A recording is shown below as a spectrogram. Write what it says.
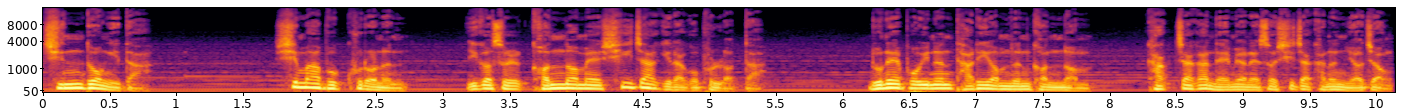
진동이다. 시마부쿠로는 이것을 건넘의 시작이라고 불렀다. 눈에 보이는 달이 없는 건넘, 각자가 내면에서 시작하는 여정.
